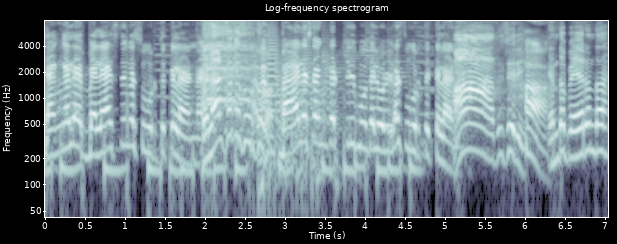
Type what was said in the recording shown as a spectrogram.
ഞങ്ങൾ ബലാത്സംഗ സുഹൃത്തുക്കളാണ്. ബലാത്സംഗ സുഹൃത്തുക്കളോ? ബാലസംഘത്തിൽ മുതലുള്ള സുഹൃത്തുക്കളാണ്. ആ അത് ശരി. ആ. എന്താ പേരെന്താ?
